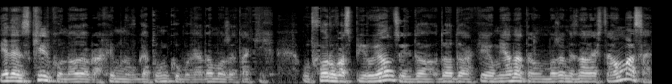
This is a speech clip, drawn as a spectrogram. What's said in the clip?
jeden z kilku, no dobra, hymnów gatunku, bo wiadomo, że takich utworów aspirujących do, do, do takiego miana to możemy znaleźć całą masę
